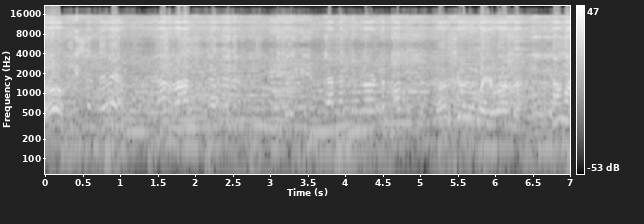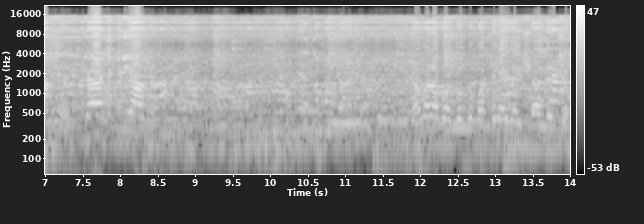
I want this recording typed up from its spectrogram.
Ol. İyisin değil mi? Ya rahatsız ediyorduk. Belki internette gördüm. Nasılsın? Tansiyon olayı var da. İyi ama gördük iyi oldu. Kamera bozuldu makineyle iş hallediyor.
